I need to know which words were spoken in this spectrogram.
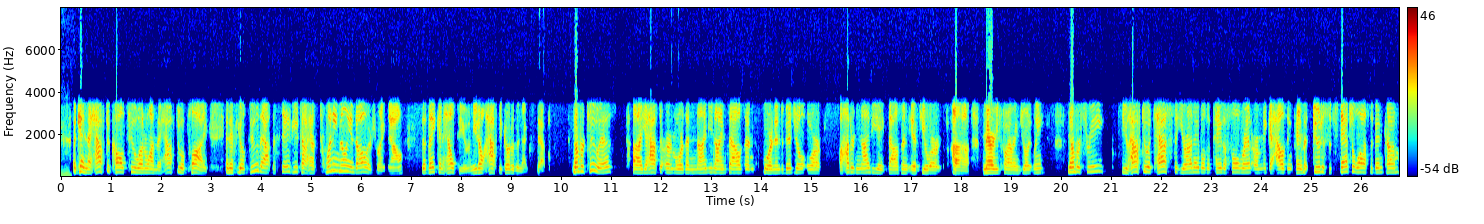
Mm. Again, they have to call 211. They have to apply. And if you'll do that, the state of Utah has $20 million right now that they can help you, and you don't have to go to the next step. Number two is uh, you have to earn more than 99000 for an individual or 198000 if you're uh, married filing jointly. Number three, you have to attest that you're unable to pay the full rent or make a housing payment due to substantial loss of income,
